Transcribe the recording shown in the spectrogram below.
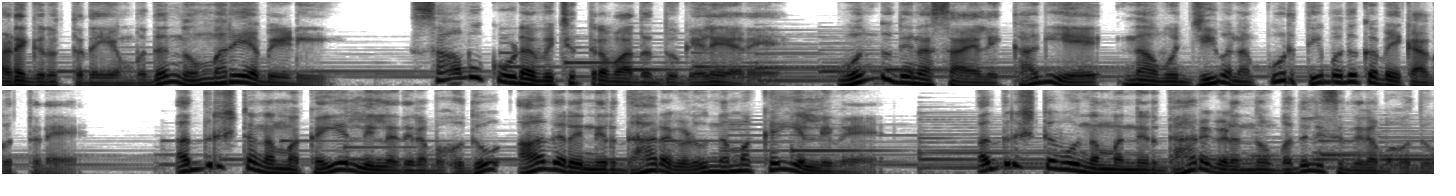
ಅಡಗಿರುತ್ತದೆ ಎಂಬುದನ್ನು ಮರೆಯಬೇಡಿ. ಸಾವು ಕೂಡ ವಿಚಿತ್ರವಾದದ್ದು ಗೆಳೆಯರೇ, ಒಂದು ದಿನ ಸಾಯಲಿಕ್ಕಾಗಿಯೇ ನಾವು ಜೀವನ ಪೂರ್ತಿ ಬದುಕಬೇಕಾಗುತ್ತದೆ. ಅದೃಷ್ಟ ನಮ್ಮ ಕೈಯಲ್ಲಿಲ್ಲದಿರಬಹುದು, ಆದರೆ ನಿರ್ಧಾರಗಳು ನಮ್ಮ ಕೈಯಲ್ಲಿವೆ. ಅದೃಷ್ಟವು ನಮ್ಮ ನಿರ್ಧಾರಗಳನ್ನು ಬದಲಿಸದಿರಬಹುದು,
